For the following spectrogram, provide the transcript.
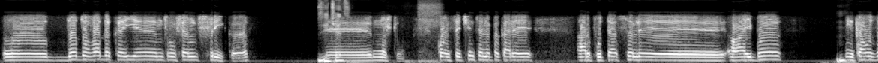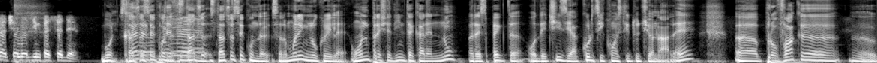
uh, dă dovadă că e într-un fel frică. Ziceți? De, nu știu, consecințele pe care ar putea să le aibă din cauza celor din PSD. Bun, stați o Care ar secundă, putea fi- stați, o- stați o secundă, să lămurim lucrurile. Un președinte care nu respectă o decizie a Curții Constituționale uh, provoacă, uh,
